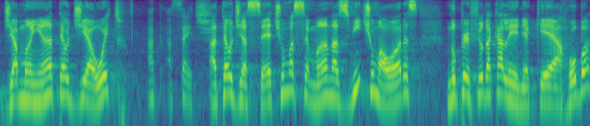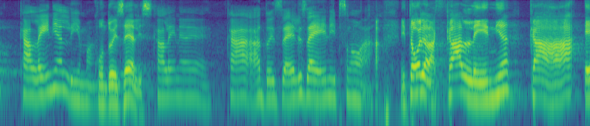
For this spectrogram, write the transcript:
de amanhã até o dia 8, A, a 7. até o dia 7, uma semana, às 21 horas, no perfil da Kalênia, que é arroba Kalênia Lima. com dois L's. Kalênia é K-A-2-Ls, é N-Y-A. Então olha lá, Kalênia, K-A-L-L-E-N-Y-A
